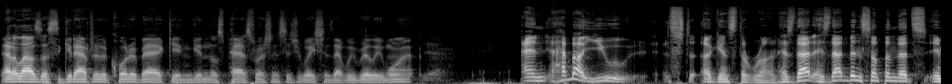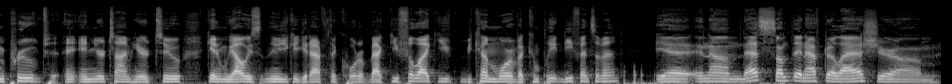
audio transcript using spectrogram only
that allows us to get after the quarterback and get in those pass rushing situations that we really want. Yeah. And how about you st- against the run? Has that has that been something that's improved in, in, your time here too? Again, we always knew you could get after the quarterback. Do you feel like you've become more of a complete defensive end? Yeah, and um, that's something after last year. Um,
